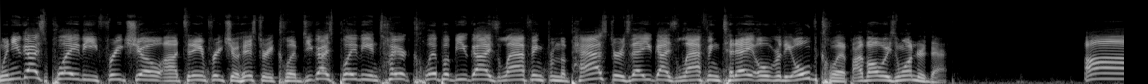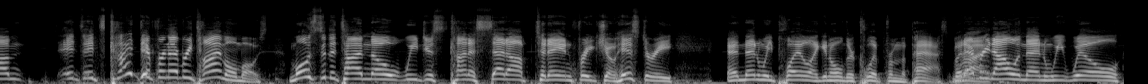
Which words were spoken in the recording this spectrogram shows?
When you guys play the Freak Show uh, Today in Freak Show history clip, do you guys play the entire clip of you guys laughing from the past, or is that you guys laughing today over the old clip? I've always wondered that. Um, it's it's kind of different every time almost. Most of the time though, we just kind of set up today in Freak Show history, and then we play like an older clip from the past. But every now and then we will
